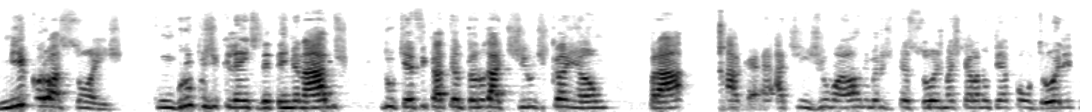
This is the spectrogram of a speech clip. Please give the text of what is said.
microações com grupos de clientes determinados do que ficar tentando dar tiro de canhão para atingir o maior número de pessoas, mas que ela não tenha controle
